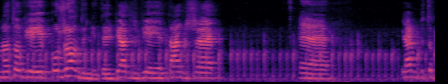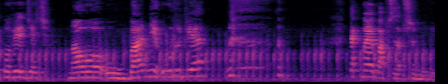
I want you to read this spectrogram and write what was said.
no to wieje porządnie, ten wiatr wieje tak, że e, jakby to powiedzieć, mało łba nie urwie. tak moja babcia zawsze mówi.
